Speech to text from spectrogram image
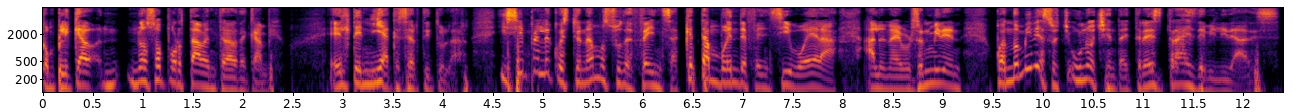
complicado, no soportaba entrar de cambio. Él tenía que ser titular. Y siempre le cuestionamos su defensa. ¿Qué tan buen defensivo era Allen Iverson? Miren, cuando mides 1.83 traes debilidades.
